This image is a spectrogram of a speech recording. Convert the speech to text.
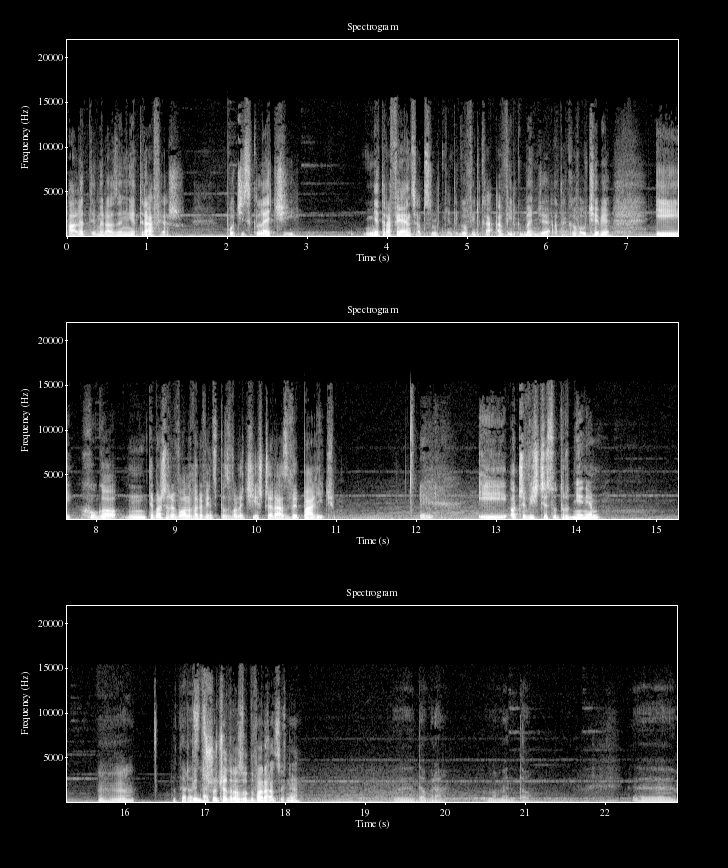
ale tym razem nie trafiasz. Pocisk leci, nie trafiając absolutnie tego wilka, a wilk będzie atakował ciebie. I Hugo, mm, ty masz rewolwer, więc pozwolę ci jeszcze raz wypalić. Dzięki. I oczywiście z utrudnieniem, Mhm. To teraz więc tak. rzuć od razu dwa razy, nie? dobra, momento. Y,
